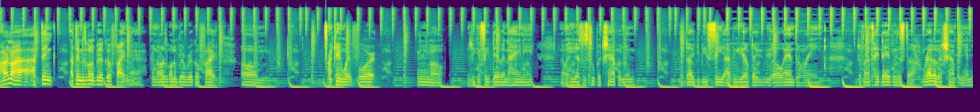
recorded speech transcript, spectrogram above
I don't know. I, I think I think it's to be a good fight, man. You know, it's to be a real good fight. Um, I can't wait for it. You know, as you can see, Devin Haney. You know, he is a super champion, the WBC, IBF, WBO, and the ring. Gervonta Davis is the regular champion,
